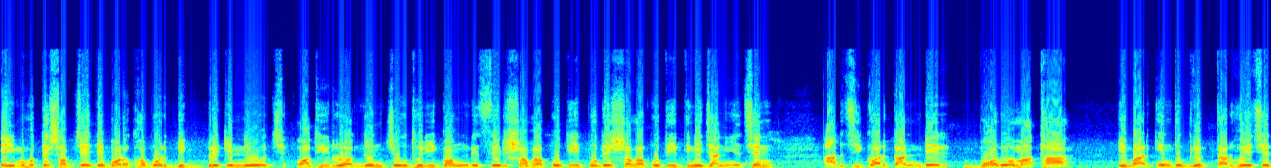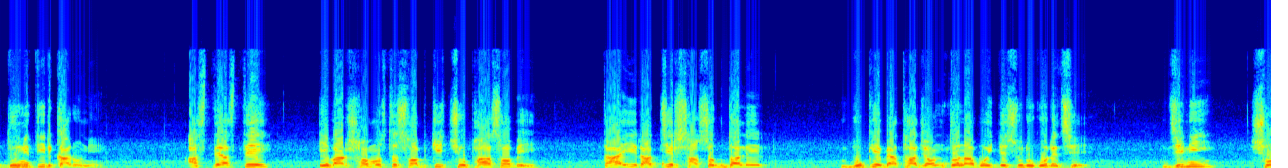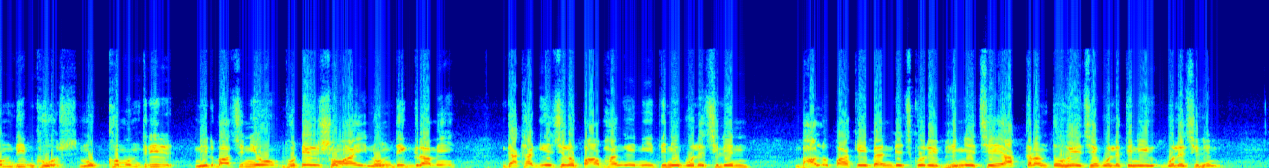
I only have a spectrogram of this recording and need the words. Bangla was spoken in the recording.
এই মুহূর্তে সবচাইতে বড় খবর big breaking news. Adhir Ranjan Chowdhury কংগ্রেসের সভাপতি, প্রদেশ সভাপতি তিনি জানিয়েছেন, আরজিকর কাণ্ডের বড় মাথা এবার কিন্তু গ্রেপ্তার হয়েছে দুর্নীতির কারণে। আস্তে আস্তে এবার সমস্ত সব কিছু ফাঁস হবে। তাই রাজ্যের শাসক দলের বুকে ব্যথা যন্ত্রণা বইতে শুরু করেছে। যিনি সন্দীপ ঘোষ, মুখ্যমন্ত্রীর নির্বাচনীয় ভোটের সময় নন্দীগ্রামে দেখা গিয়েছিল, পা ভাঙেনি। তিনি বলেছিলেন, ভালো পাকে ব্যান্ডেজ করে ভেঙেছে, আক্রান্ত হয়েছে বলে তিনি বলেছিলেন।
